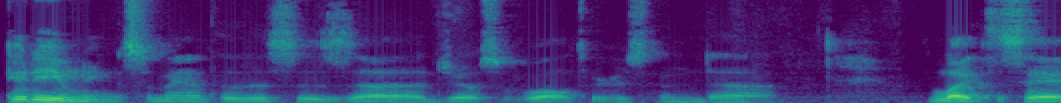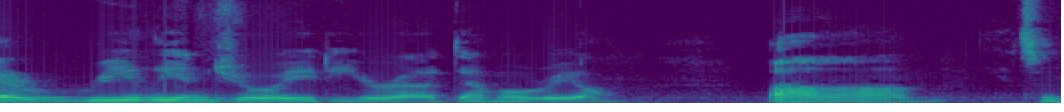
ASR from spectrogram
Good evening, Samantha. This is uh, Joseph Walters, and uh, I'd like to say I really enjoyed your uh, demo reel. Um, some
